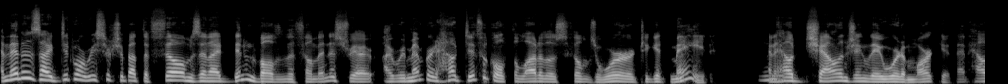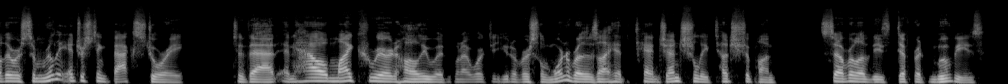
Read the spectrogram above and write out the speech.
And then as I did more research about the films and I'd been involved in the film industry, I, I remembered how difficult a lot of those films were to get made mm-hmm. and how challenging they were to market and how there was some really interesting backstory to that and how my career in Hollywood, when I worked at Universal and Warner Brothers, I had tangentially touched upon several of these different movies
